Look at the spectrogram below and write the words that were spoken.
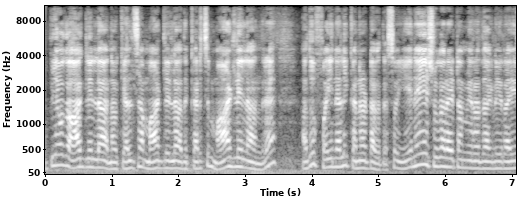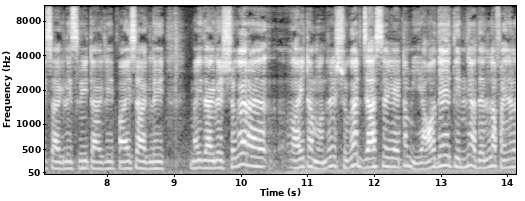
ಉಪಯೋಗ ಆಗಲಿಲ್ಲ. ನಾವು ಕೆಲಸ ಮಾಡಲಿಲ್ಲ, ಅದು ಖರ್ಚು ಮಾಡಲಿಲ್ಲ ಅಂದ್ರೆ ಅದು ಫೈನಲಿ ಕನ್ವರ್ಟ್ ಆಗುತ್ತೆ. ಸೊ ಏನೇ ಶುಗರ್ ಐಟಮ್ ಇರೋದಾಗ್ಲಿ ರೈಸ್ ಆಗಲಿ ಸ್ವೀಟ್ ಆಗಲಿ, ಪಾಯಸ ಆಗಲಿ ಮೈದಾ ಆಗಲಿ ಶುಗರ್ ಐಟಮ್ ಅಂದ್ರೆ ಶುಗರ್ ಜಾಸ್ತಿ ಆಗಿ ಐಟಮ್ ಯಾವುದೇ ತಿನ್ನಿ ಅದೆಲ್ಲ ಫೈನಲ್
